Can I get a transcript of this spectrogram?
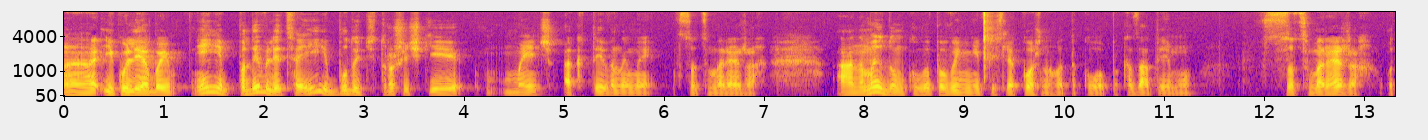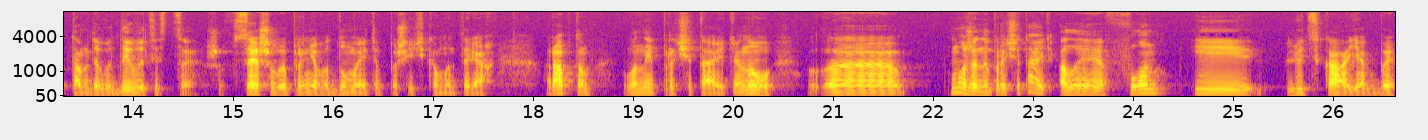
Е, і Кулєбий. І подивляться, і будуть трошечки менш активними соцмережах. А на мою думку, ви повинні після кожного такого показати йому в соцмережах, от там, де ви дивитесь це, що все, що ви про нього думаєте, пишіть в коментарях. Раптом вони прочитають. Ну, е, може, не прочитають, але фон і людська, якби.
